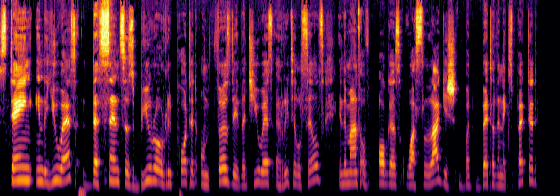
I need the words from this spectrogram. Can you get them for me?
Staying in the US, the Census Bureau reported on Thursday that US retail sales in the month of August were sluggish but better than expected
